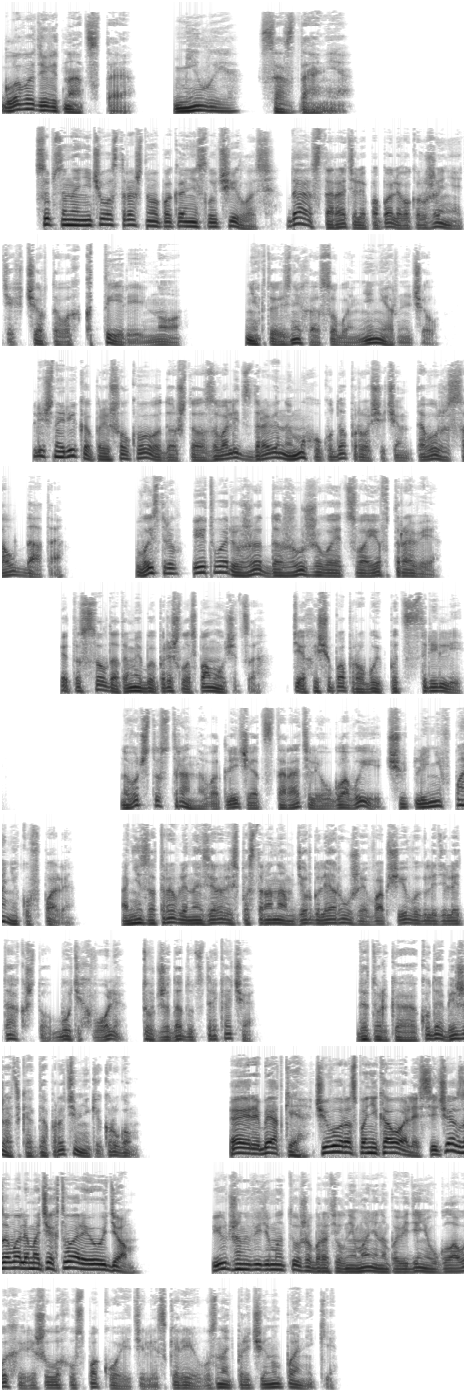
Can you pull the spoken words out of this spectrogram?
Глава 19. Милые создания. Собственно, ничего страшного пока не случилось. Да, старатели попали в окружение этих чертовых ктырей, но никто из них особо не нервничал. Лично Рика пришел к выводу, что завалить здоровенную муху куда проще, чем того же солдата. Выстрел, и тварь уже дожуживает свое в траве. Это с солдатами бы пришлось помучиться. Тех еще попробуй подстрели. Но вот что странно, в отличие от старателей, угловые чуть ли не в панику впали. Они затравленно озирались по сторонам, дергали оружие, вообще выглядели так, что, будь их воля, тут же дадут стрекача. Да только куда бежать, когда противники кругом? «Эй, ребятки, чего распаниковались? Сейчас завалим этих тварей и уйдем. Юджин, видимо, тоже обратил внимание на поведение угловых и решил их успокоить или, скорее, узнать причину паники.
